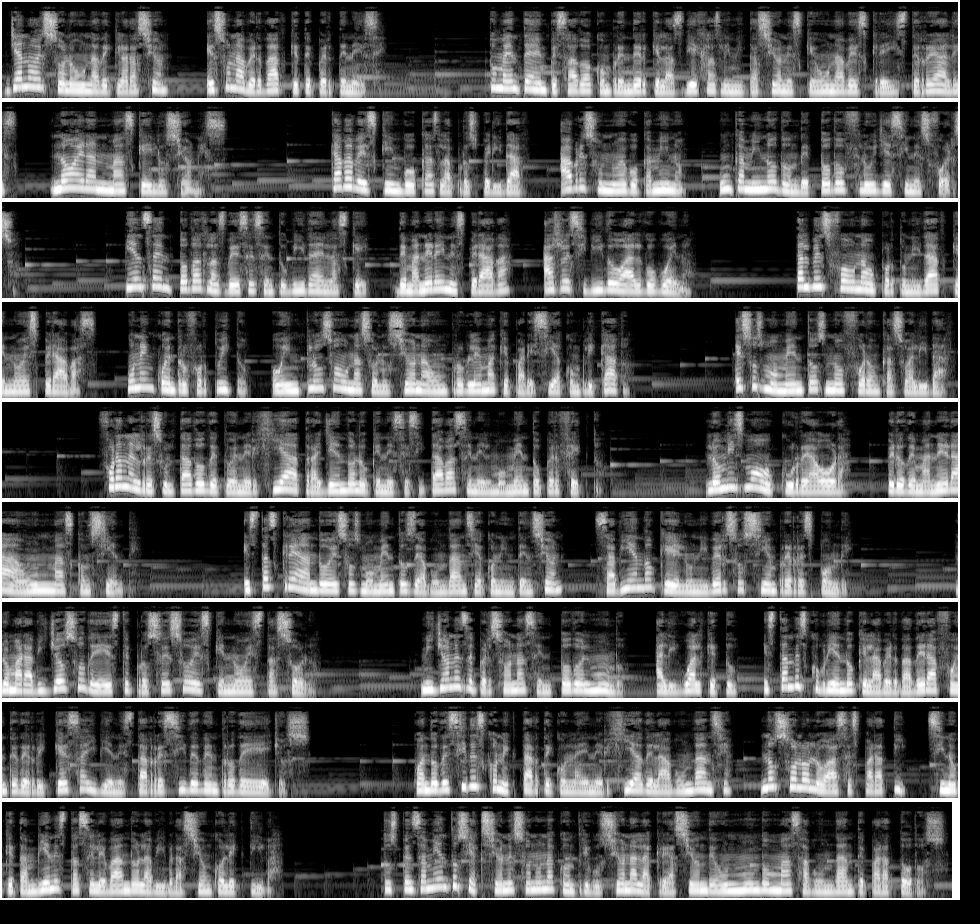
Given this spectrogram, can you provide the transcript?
Ya no es solo una declaración, es una verdad que te pertenece tu mente ha empezado a comprender que las viejas limitaciones que una vez creíste reales, no eran más que ilusiones. Cada vez que invocas la prosperidad, abres un nuevo camino, un camino donde todo fluye sin esfuerzo. Piensa en todas las veces en tu vida en las que, de manera inesperada, has recibido algo bueno. Tal vez fue una oportunidad que no esperabas, un encuentro fortuito, o incluso una solución a un problema que parecía complicado. Esos momentos no fueron casualidad. Fueron el resultado de tu energía atrayendo lo que necesitabas en el momento perfecto. Lo mismo ocurre ahora, pero de manera aún más consciente. Estás creando esos momentos de abundancia con intención, sabiendo que el universo siempre responde. Lo maravilloso de este proceso es que no estás solo. Millones de personas en todo el mundo, al igual que tú, están descubriendo que la verdadera fuente de riqueza y bienestar reside dentro de ellos. Cuando decides conectarte con la energía de la abundancia, no solo lo haces para ti, sino que también estás elevando la vibración colectiva. Tus pensamientos y acciones son una contribución a la creación de un mundo más abundante para todos.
